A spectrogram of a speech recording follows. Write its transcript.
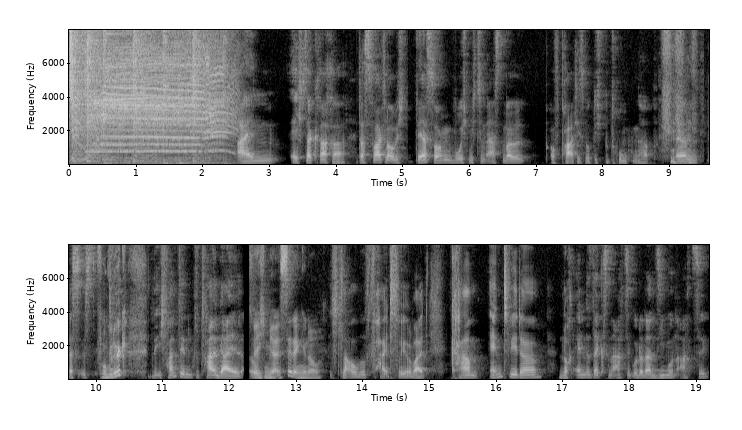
to party. Ein echter Kracher. Das war, glaube ich, der Song, wo ich mich zum ersten Mal auf Partys wirklich betrunken habe. ähm, das ist Vom Glück. Ich fand den total geil. Welchem Jahr ist der denn genau? Ich glaube, Fight for Your Right kam entweder noch Ende 86 oder dann 87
